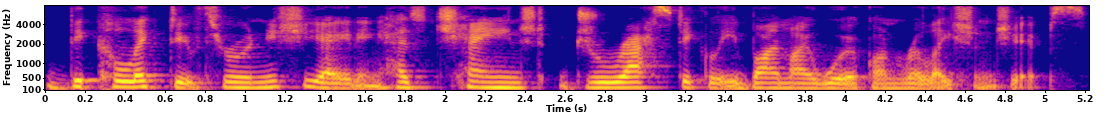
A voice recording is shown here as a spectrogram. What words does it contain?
the collective through initiating has changed drastically by my work on relationships.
